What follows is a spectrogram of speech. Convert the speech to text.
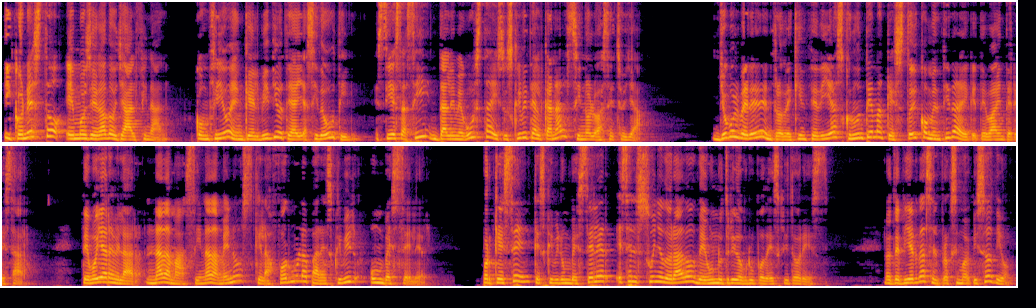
Y con esto hemos llegado ya al final. Confío en que el vídeo te haya sido útil. Si es así, dale me gusta y suscríbete al canal si no lo has hecho ya. Yo volveré dentro de 15 días con un tema que estoy convencida de que te va a interesar. Te voy a revelar nada más y nada menos que la fórmula para escribir un bestseller. Porque sé que escribir un bestseller es el sueño dorado de un nutrido grupo de escritores. No te pierdas el próximo episodio.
